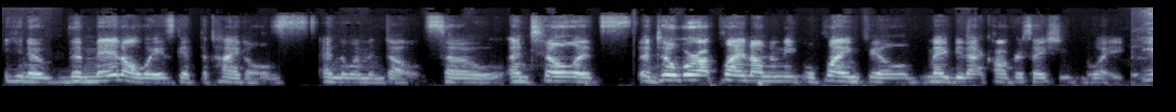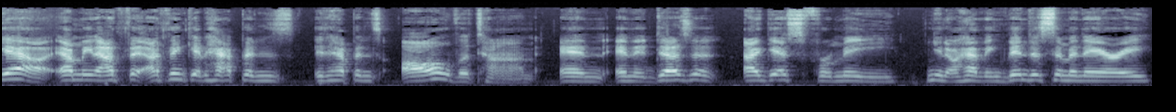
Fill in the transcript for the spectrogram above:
you know, the men always get the titles and the women don't. So until it's until we're up playing on an equal playing field, maybe that conversation can wait. Yeah, I mean I think I think it happens it happens all the time. And and it doesn't I guess for me, you know, having been to seminary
